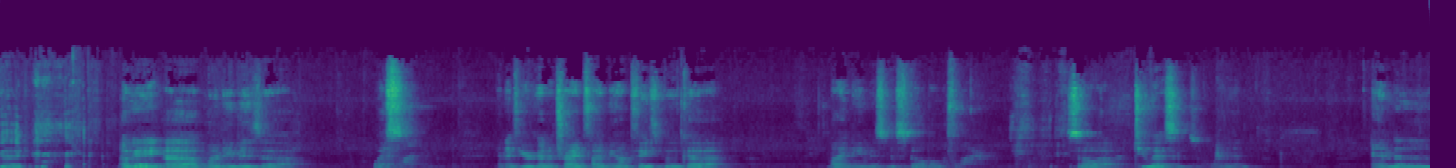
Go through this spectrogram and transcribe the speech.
Good? Okay, uh, my name is uh. And if you're going to try and find me on Facebook, uh, my name is misspelled on the flyer. So, uh, two S's, one N. And uh,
